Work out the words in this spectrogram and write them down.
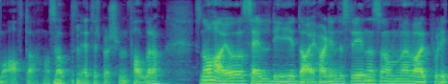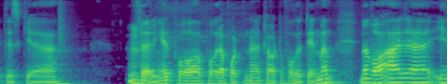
må avta. Altså at mm. etterspørselen faller. da. Så nå har jo selv de Die Hard-industriene som var politiske mm. føringer på, på, rapportene, klart å få dette inn. Men, men hva er eh, i,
